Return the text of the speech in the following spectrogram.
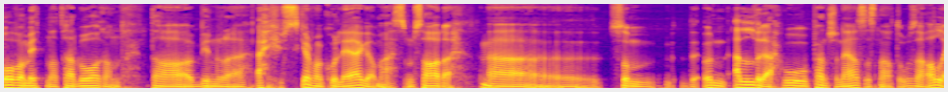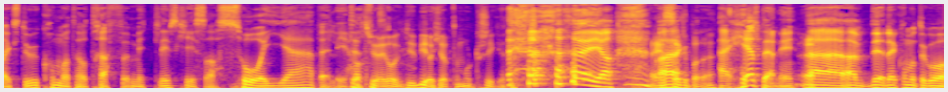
over midten av 30-årene, da begynner det Jeg husker det var en kollega av meg som sa det. Mm. Uh, som En eldre, hun pensjonerer seg snart, og hun sa Alex, du kommer til å treffe midtlivskrisa så jævlig hardt. Det tror jeg òg. Du blir å kjøpe en motorsykkel. ja. Jeg er sikker på det. Jeg er helt enig. Eh, det, det kommer til å gå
